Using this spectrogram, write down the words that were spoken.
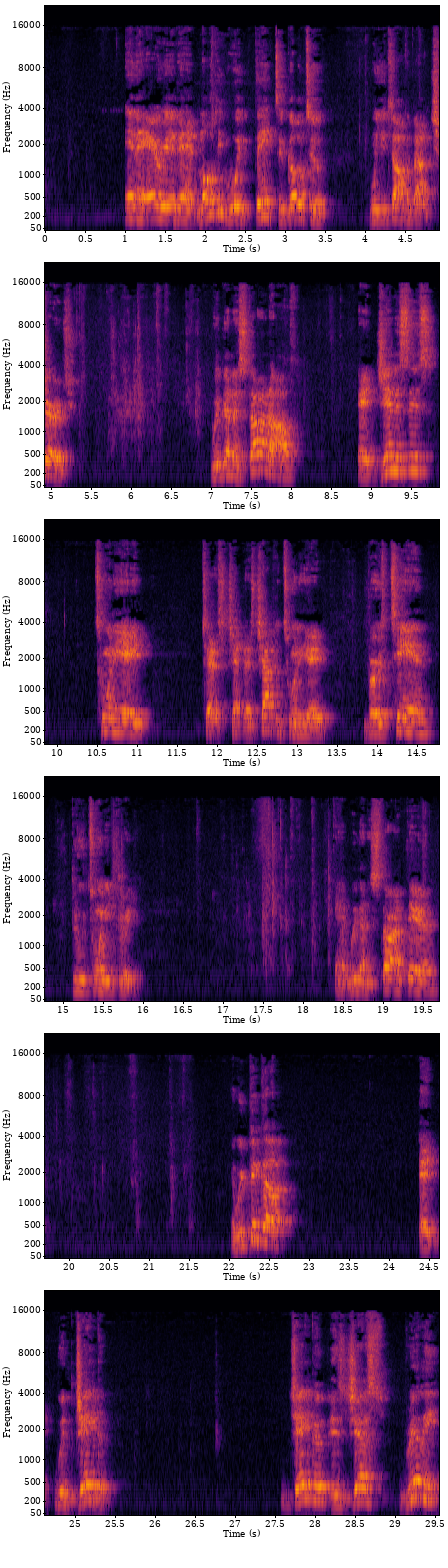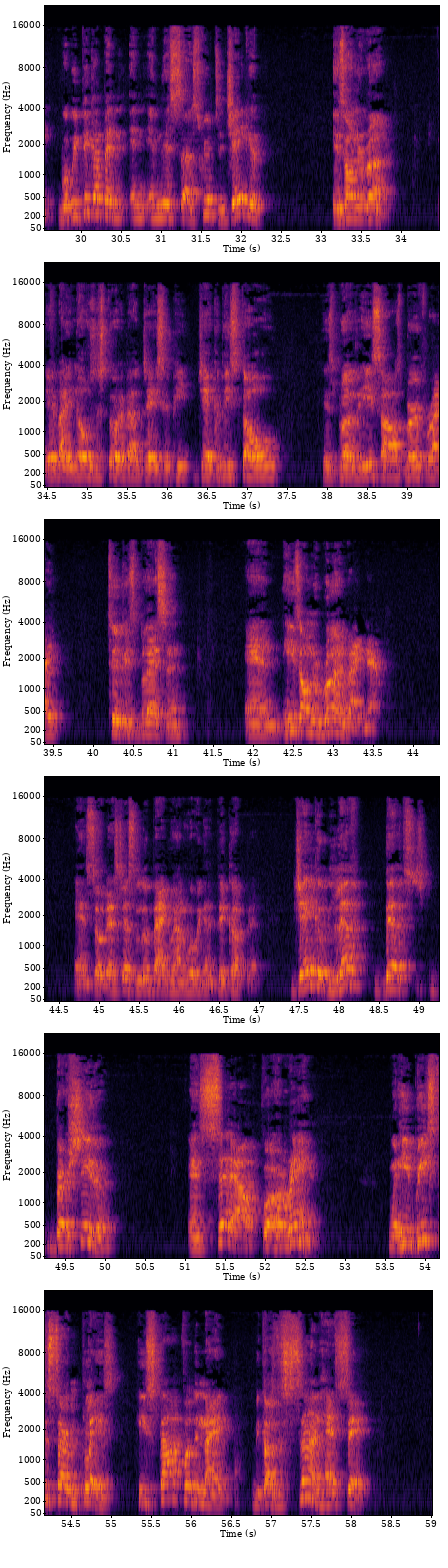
in an area that most people would think to go to when you talk about church. We're going to start off at Genesis 28, that's chapter 28, verse 10 through 23. And we're going to start there. And we pick up at, with Jacob. Jacob is just really, what we pick up in, in, in this uh, scripture, Jacob is on the run. Everybody knows the story about Jacob. He, Jacob, he stole his brother Esau's birthright, took his blessing, and he's on the run right now. And so that's just a little background what we're going to pick up at. Jacob left Beth Beersheba and set out for Haran. When he reached a certain place, he stopped for the night because the sun had set.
